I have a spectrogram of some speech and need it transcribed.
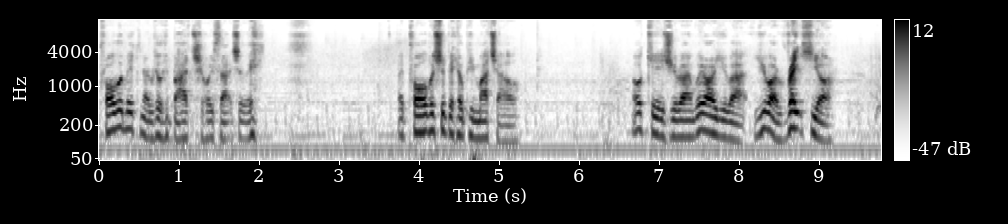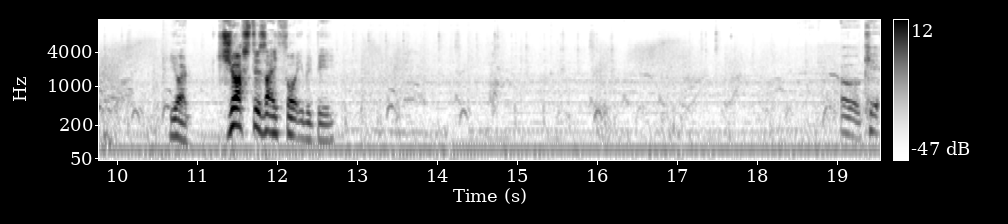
probably making a really bad choice, actually. I probably should be helping Ma Chao. Okay, Zhu Ran, where are you at? You are right here. You are just as I thought you would be. Okay.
